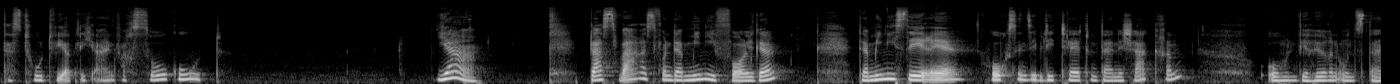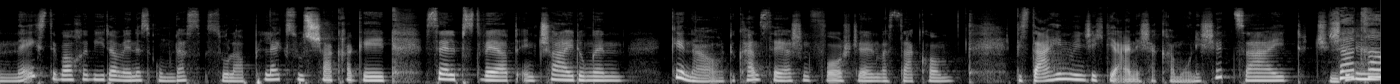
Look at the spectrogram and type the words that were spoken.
das tut wirklich einfach so gut. Ja, das war es von der Mini-Folge, der Miniserie Hochsensibilität und deine Chakren. Und wir hören uns dann nächste Woche wieder, wenn es um das Solarplexus Chakra geht, Selbstwert, Entscheidungen. Genau, du kannst dir ja schon vorstellen, was da kommt. Bis dahin wünsche ich dir eine chakramonische Zeit. Tschüss. Chakramonia.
